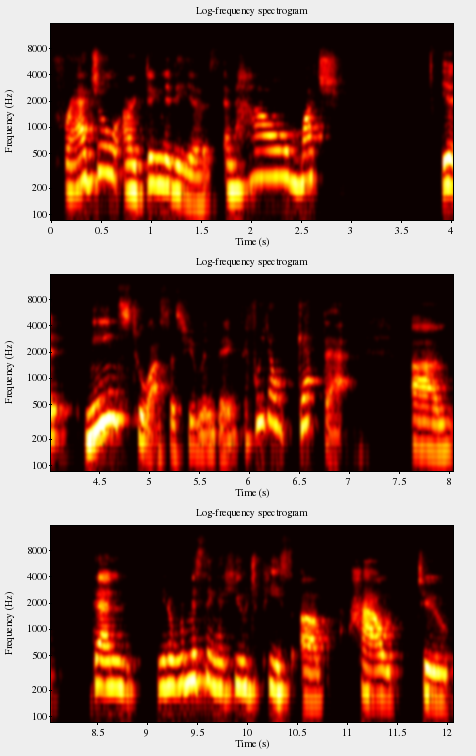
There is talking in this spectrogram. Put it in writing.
fragile our dignity is and how much it means to us as human beings, if we don't get that, um, then you know we're missing a huge piece of how to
